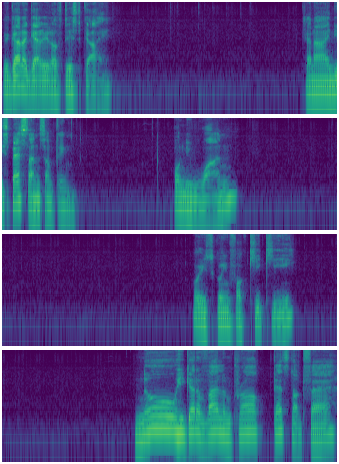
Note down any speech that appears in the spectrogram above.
We gotta get rid of this guy. Can I despair on something? Only one? Oh, he's going for Kiki. No, he got a violent proc. That's not fair.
